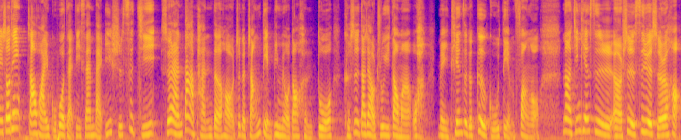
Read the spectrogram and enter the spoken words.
欢迎收听《昭华与古惑仔》第三百一十四集。虽然大盘的哈这个涨点并没有到很多，可是大家有注意到吗？哇，每天这个个股点放哦。那今天是呃是四月十二号，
